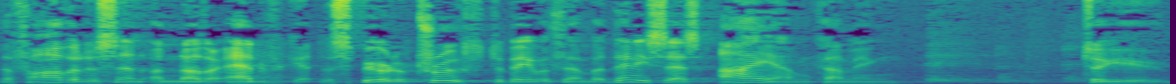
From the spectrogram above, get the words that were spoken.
the Father to send another advocate, the Spirit of truth, to be with them. But then he says, I am coming to you.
